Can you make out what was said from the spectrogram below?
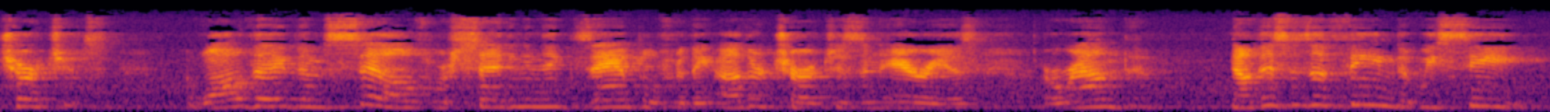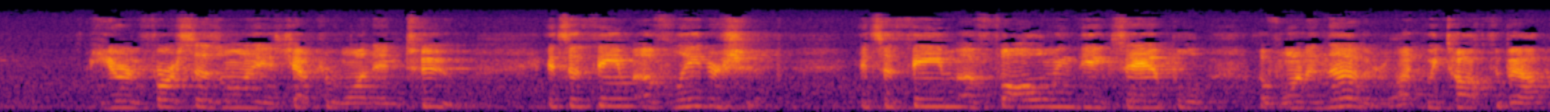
churches, while they themselves were setting an example for the other churches and areas around them. Now, this is a theme that we see here in 1 Thessalonians chapter 1 and 2. It's a theme of leadership. It's a theme of following the example of one another, like we talked about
